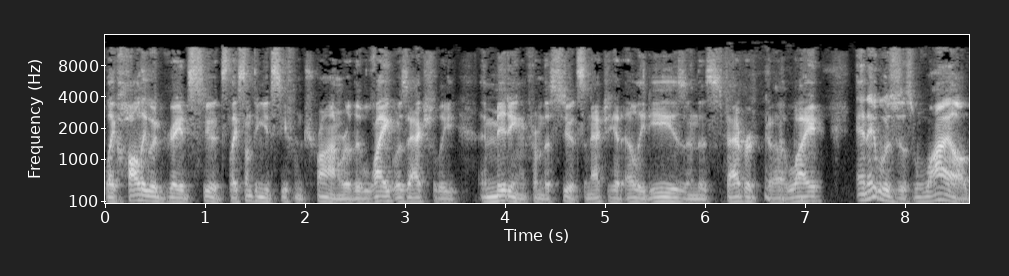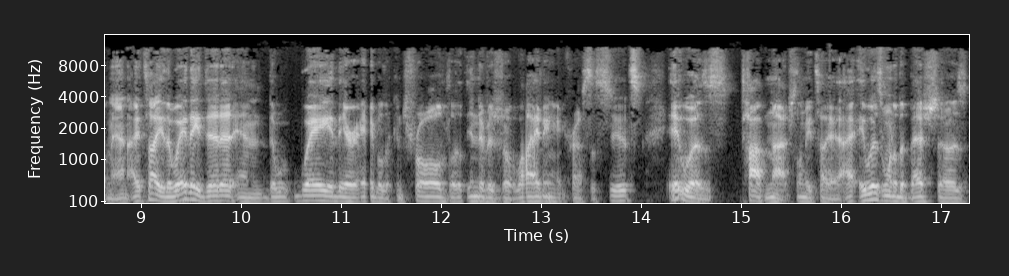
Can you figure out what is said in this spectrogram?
like Hollywood grade suits, like something you'd see from Tron, where the light was actually emitting from the suits and actually had LEDs and this fabric uh, light. And it was just wild, man. I tell you, the way they did it and the way they were able to control the individual lighting across the suits, it was top notch. Let me tell you, I, it was one of the best shows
